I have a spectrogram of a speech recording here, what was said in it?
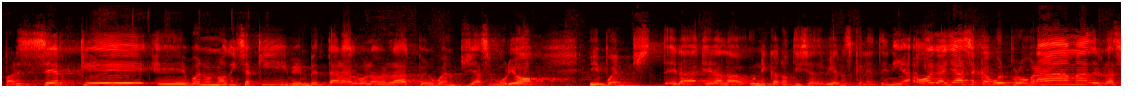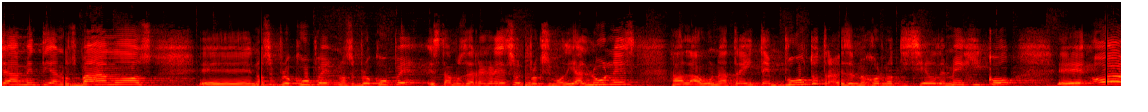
parece ser que, eh, bueno, no dice aquí, iba a inventar algo, la verdad, pero bueno, pues ya se murió. Y bueno, pues era, era la única noticia de viernes que le tenía. Oiga, ya se acabó el programa, desgraciadamente ya nos vamos. Eh, no se preocupe, no se preocupe, estamos de regreso el próximo día lunes a la 1.30 en punto a través del mejor noticiero de México. Eh, oh,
